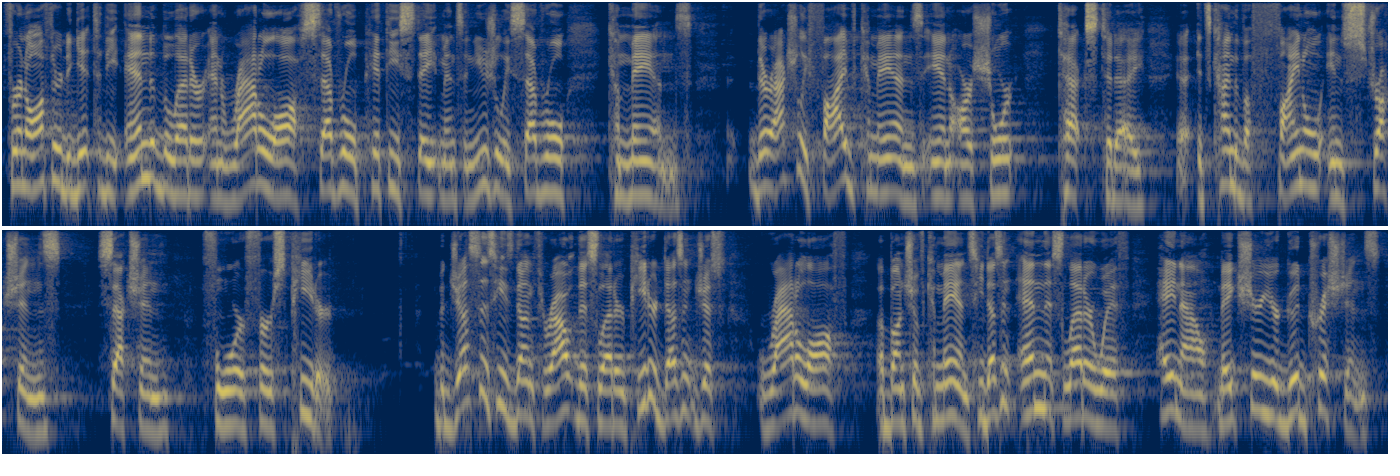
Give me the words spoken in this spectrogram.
for an author to get to the end of the letter and rattle off several pithy statements and usually several commands. There are actually five commands in our short text today. It's kind of a final instructions section for 1 Peter. But just as he's done throughout this letter, Peter doesn't just rattle off a bunch of commands. He doesn't end this letter with, hey, now, make sure you're good Christians.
